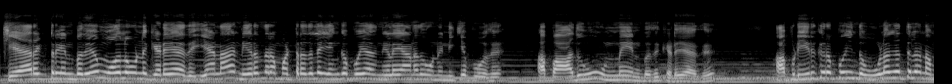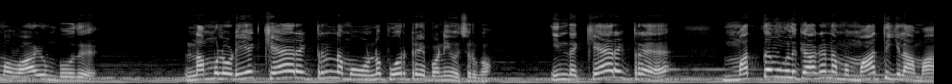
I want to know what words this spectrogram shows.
கேரக்டர் என்பதே முதல்ல ஒன்று கிடையாது. ஏன்னா நிரந்தரமற்றதில் எங்கே போய் அது நிலையானது ஒன்று நிற்க போகுது? அப்போ அதுவும் உண்மை என்பது கிடையாது. அப்படி இருக்கிறப்போ இந்த உலகத்தில் நம்ம வாழும்போது நம்மளுடைய கேரக்டர்னு நம்ம ஒன்று போர்ட்ரே பண்ணி வச்சுருக்கோம். இந்த கேரக்டரை மற்றவங்களுக்காக நம்ம மாற்றிக்கலாமா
